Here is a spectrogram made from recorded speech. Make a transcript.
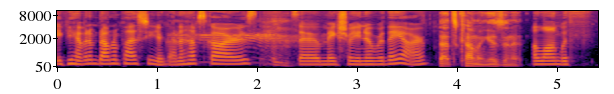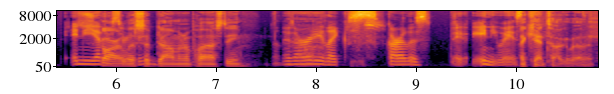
if you have an abdominoplasty, you're going to have scars. So make sure you know where they are, That's coming, isn't it? along with any other Scarless abdominoplasty. There's already like scarless, anyways. I can't talk about it.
